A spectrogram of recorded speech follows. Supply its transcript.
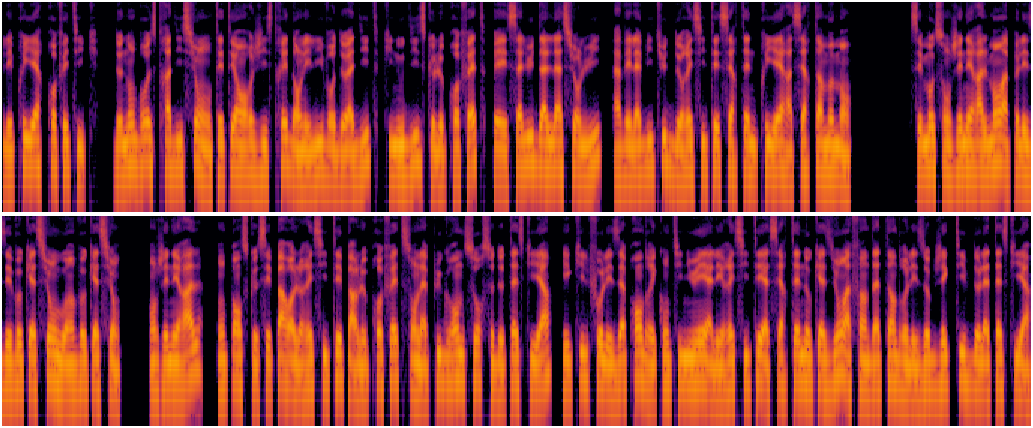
Les prières prophétiques. De nombreuses traditions ont été enregistrées dans les livres de Hadith, qui nous disent que le prophète, paix et salut d'Allah sur lui, avait l'habitude de réciter certaines prières à certains moments. Ces mots sont généralement appelés évocations ou invocations. En général, on pense que ces paroles récitées par le prophète sont la plus grande source de tazkiya, et qu'il faut les apprendre et continuer à les réciter à certaines occasions afin d'atteindre les objectifs de la tazkiya.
